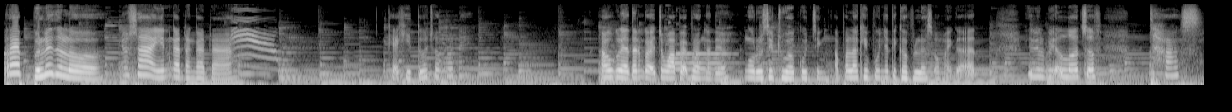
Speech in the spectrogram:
rebel itu loh, nyusahin kadang-kadang. Kayak gitu contohnya. Aku kelihatan kayak cuapek banget ya ngurusi dua kucing, apalagi punya 13. Oh my god. It will be a lot of task.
